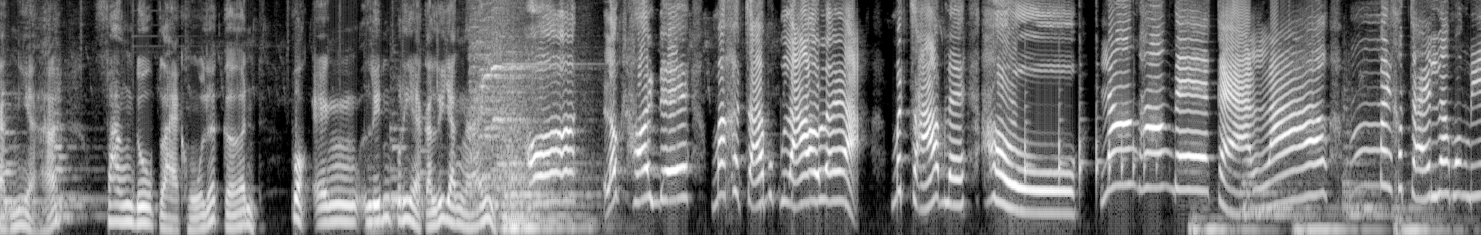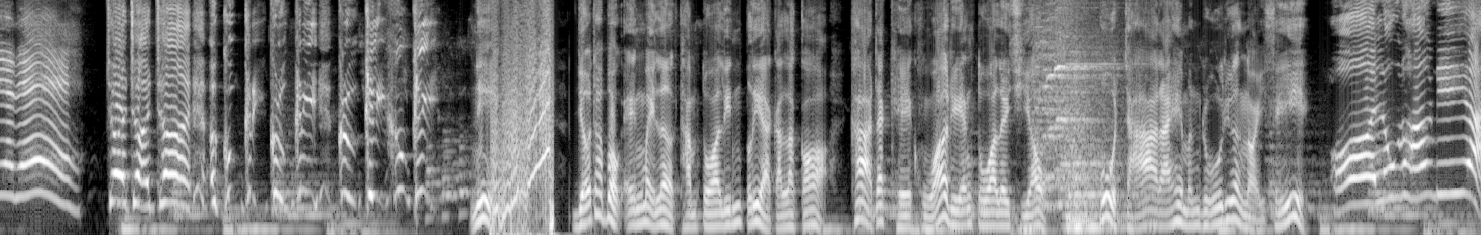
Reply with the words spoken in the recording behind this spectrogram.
กันเนี่ยฮะ ฟังดูแปลกหูเหลือเกิน พวกเองลิ้นเปรี้ยกันหรือยังไงพอแล้วทอยเดมาขจาพวกเราเลยอะ มาจับเลยโหลองทองเดแก่แล้วไม่เข้าใจเรื่องพวกนี้อะเด้ใช่ใช่ใช่คุกคลีคุกคลีคุกคลีคุกคลีนี่ เดี๋ยวถ้าพวกเองไม่เลิกทำตัวลิ้นเปรี้ยกันแล้วก็ข้าจะเคกหัวเรียงตัวเลยเชียว พูดจาอะไรให้มันรู้เรื่องหน่อยสิโอ้ยลุงทองดีอะ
